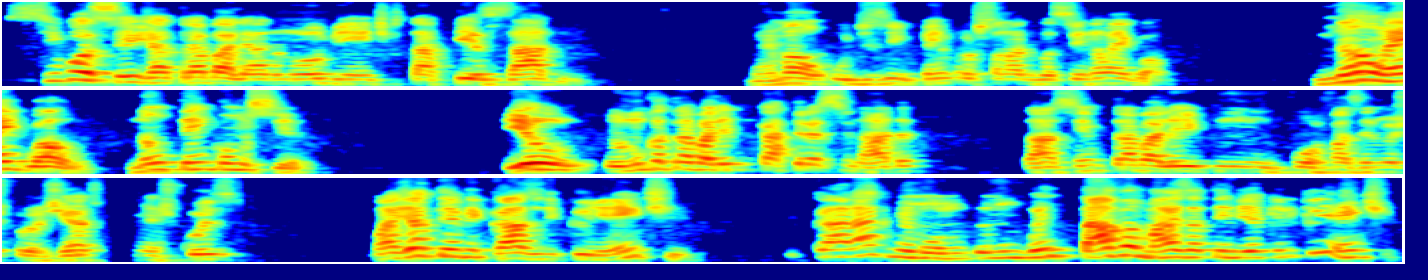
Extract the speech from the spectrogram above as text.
Se vocês já trabalharam num ambiente que está pesado, meu irmão, o desempenho profissional de vocês não é igual. Não é igual. Não tem como ser. Eu, eu nunca trabalhei com carteira assinada, tá? Sempre trabalhei com, por, fazendo meus projetos, minhas coisas. Mas já teve caso de cliente, caraca, meu irmão, eu não aguentava mais atender aquele cliente.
